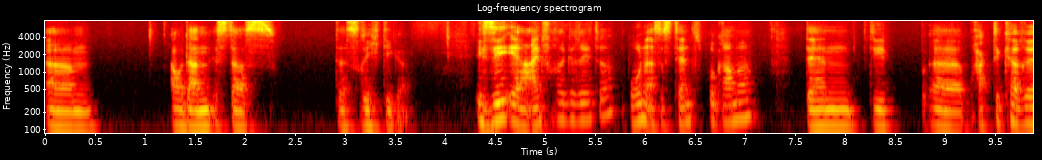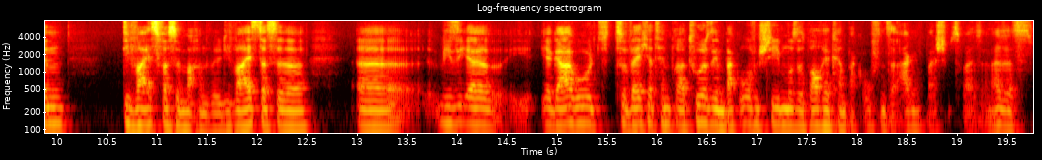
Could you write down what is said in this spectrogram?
Ähm, aber dann ist das das Richtige. Ich sehe eher einfache Geräte ohne Assistenzprogramme, denn die äh, Praktikerin, die weiß, was sie machen will. Die weiß, dass sie, äh, wie sie ihr, ihr Gargut zu welcher Temperatur sie im Backofen schieben muss. Das braucht ja kein Backofen sagen, beispielsweise. Ne? Das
